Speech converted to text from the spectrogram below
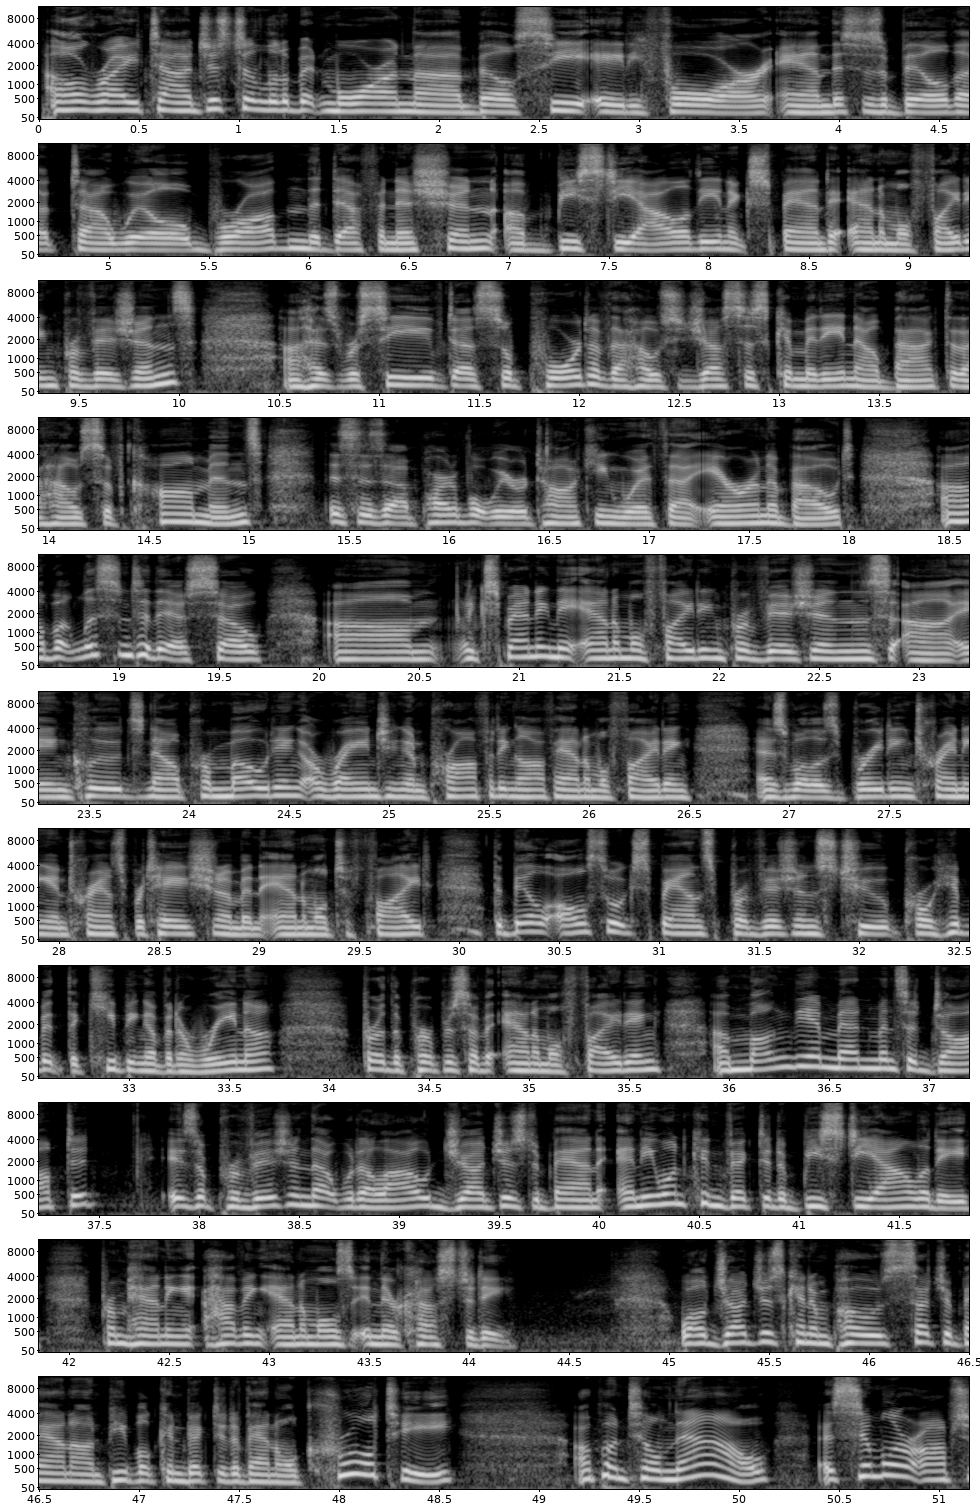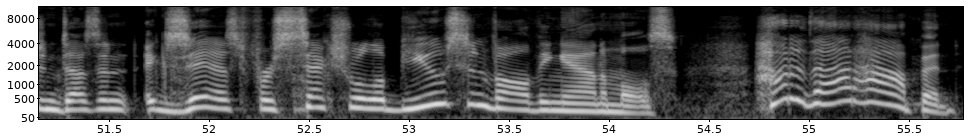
All right, uh, just a little bit more on the Bill C 84. And this is a bill that uh, will broaden the definition of bestiality and expand animal fighting provisions. Uh, has received uh, support of the House Justice Committee, now back to the House of Commons. This is uh, part of what we were talking with uh, Erin about. but listen to this. So, um, expanding the animal fighting provisions includes now promoting, arranging, and profiting off animal fighting, as well as breeding, training, and transportation of an animal to fight. The bill also expands provisions to prohibit the keeping of an arena for the purpose of animal fighting. Among the amendments adopted is a provision that would allow judges to ban anyone convicted of bestiality from having animals in their custody. While judges can impose such a ban on people convicted of animal cruelty, up until now, a similar option doesn't exist for sexual abuse involving animals. How did that happen?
